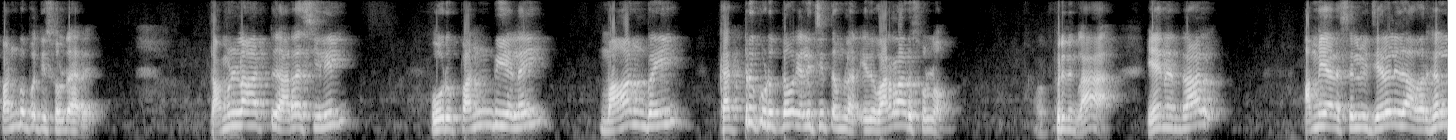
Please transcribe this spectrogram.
பண்பை பத்தி சொல்றாரு. தமிழ்நாட்டு அரசியலில் ஒரு பண்பியலை மாண்பை கற்றுக் கொடுத்தவர் எழுச்சி தமிழர். இது வரலாறு சொல்லும். புரியுதுங்களா? ஏனென்றால் அம்மையார் செல்வி ஜெயலலிதா அவர்கள்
